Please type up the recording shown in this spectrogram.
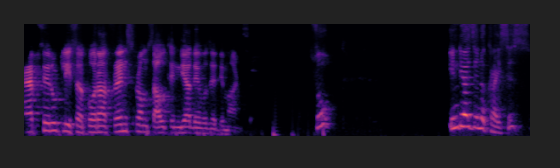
Absolutely, sir. For our friends from South India, there was a demand, sir. So, India is in a crisis,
